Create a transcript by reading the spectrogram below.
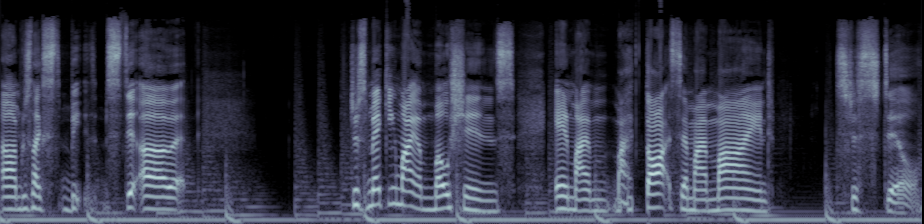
um, just like be, sti- uh, just making my emotions and my my thoughts and my mind it's just still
